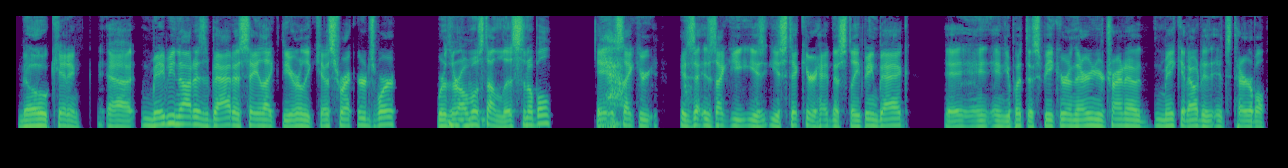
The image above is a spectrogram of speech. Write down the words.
No kidding. Uh, maybe not as bad as say like the early Kiss records were, where they're mm-hmm. almost unlistenable. Yeah. It's like you're it's, it's like you, you, you stick your head in a sleeping bag and you put the speaker in there and you're trying to make it out. It's terrible.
